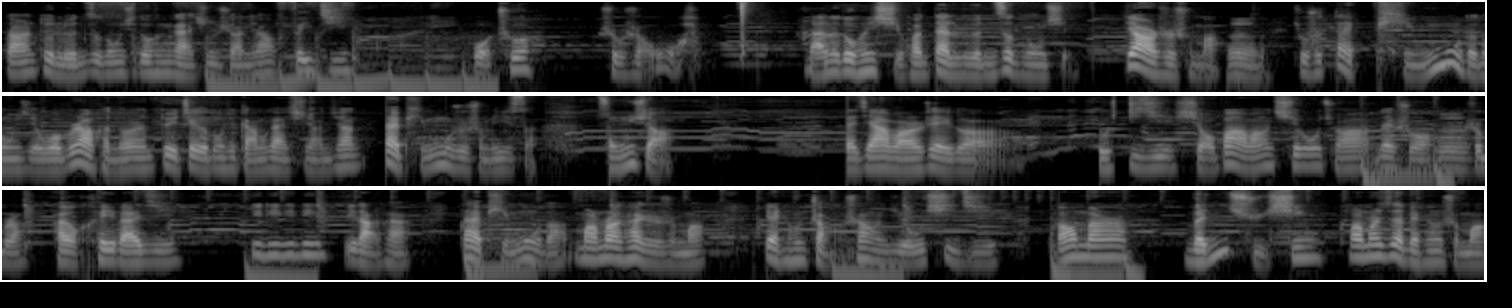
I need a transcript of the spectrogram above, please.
当然对轮子东西都很感兴趣啊。你像飞机、火车，是不是？哇，男的都很喜欢带轮子的东西。第二是什么？嗯，就是带屏幕的东西。我不知道很多人对这个东西感不感兴趣。你像带屏幕是什么意思？从小在家玩这个游戏机，小霸王骑龙拳，那时候是不是还有黑白机？滴滴滴滴，一打开带屏幕的，慢慢开始什么变成掌上游戏机，然后慢慢文曲星，慢慢再变成什么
